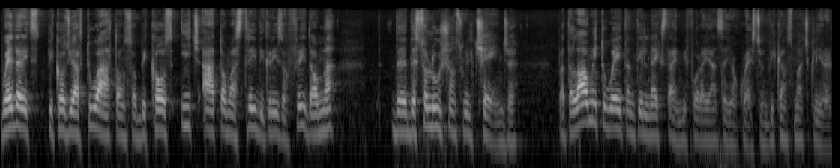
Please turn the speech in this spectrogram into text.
whether it's because you have two atoms or because each atom has three degrees of freedom, the, the solutions will change. But allow me to wait until next time before I answer your question. It becomes much clearer.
